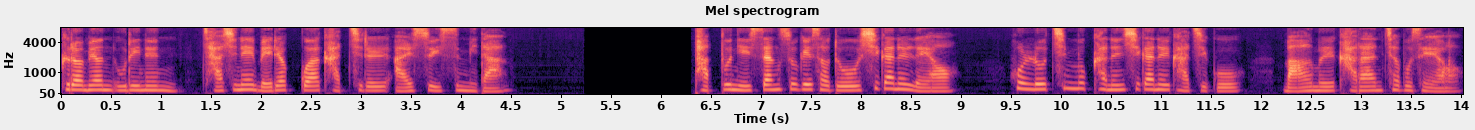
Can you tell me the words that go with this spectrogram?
그러면 우리는 자신의 매력과 가치를 알 수 있습니다. 바쁜 일상 속에서도 시간을 내어 홀로 침묵하는 시간을 가지고 마음을 가라앉혀 보세요.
